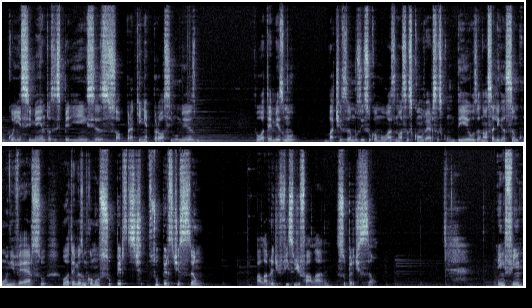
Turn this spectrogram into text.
o conhecimento, as experiências só para quem é próximo mesmo. Ou até mesmo batizamos isso como as nossas conversas com Deus, a nossa ligação com o universo, ou até mesmo como supersti superstição. Palavra difícil de falar, né? Superstição. Enfim,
